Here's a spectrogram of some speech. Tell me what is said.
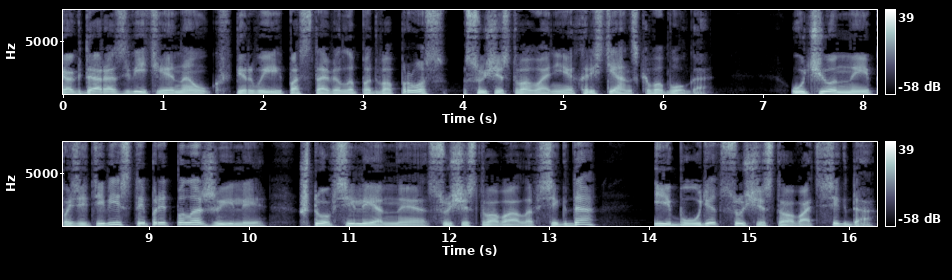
Когда развитие наук впервые поставило под вопрос существование христианского Бога, ученые-позитивисты предположили, что Вселенная существовала всегда и будет существовать всегда.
